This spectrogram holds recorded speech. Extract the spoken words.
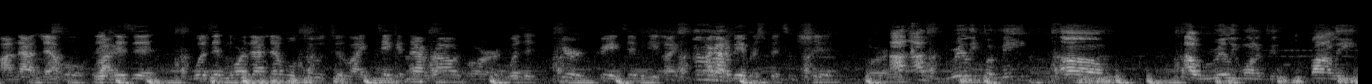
on that level. Right. Is it was it more that level too to like take it that route, or was it pure creativity? Like I gotta be able to spit some shit. Or I, I really, for me, um, I really wanted to finally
